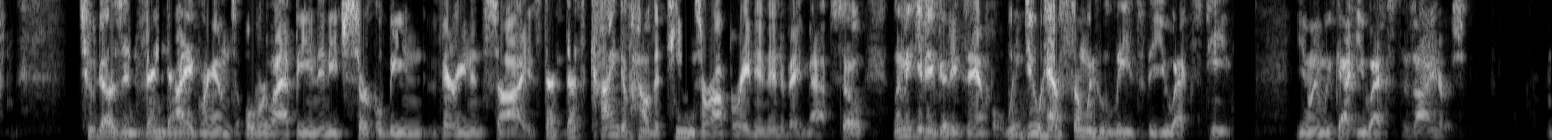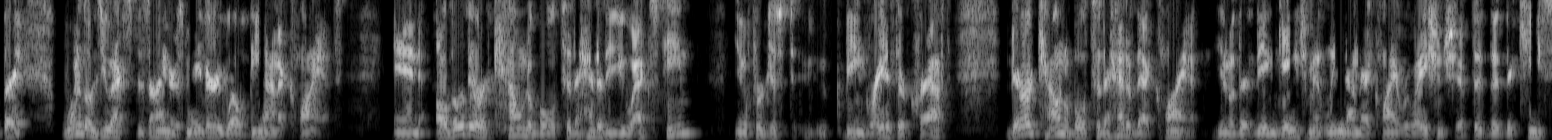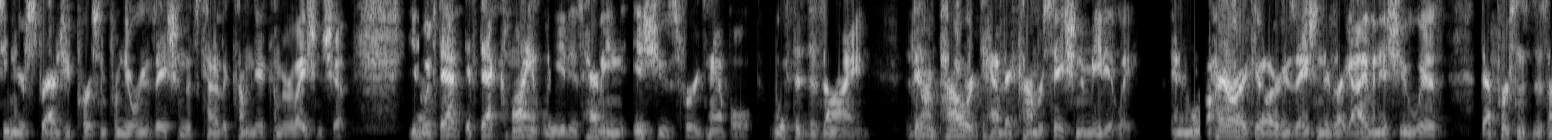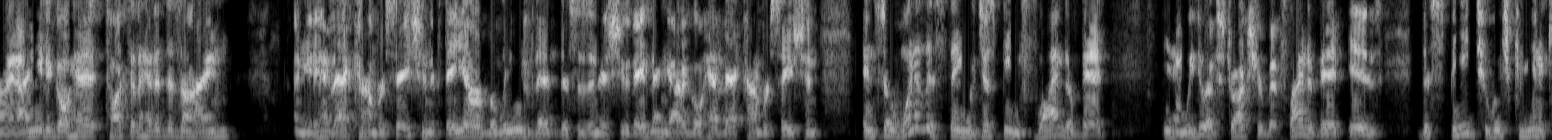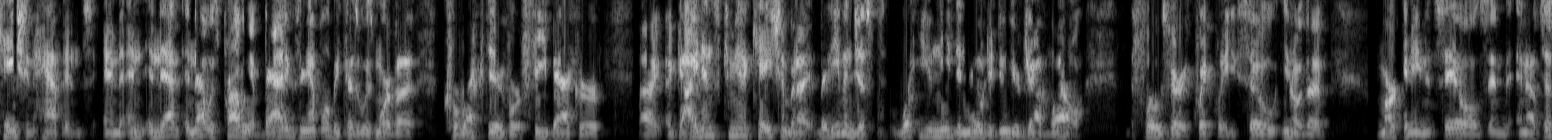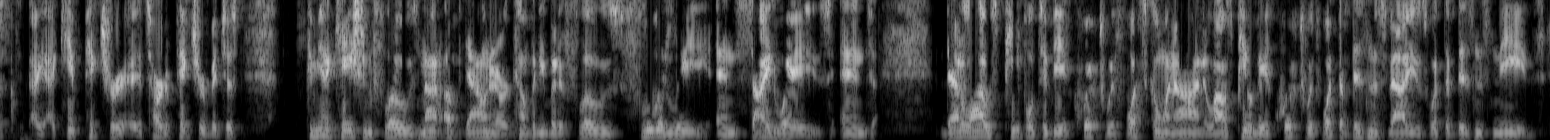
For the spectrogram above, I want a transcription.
two dozen Venn diagrams overlapping and each circle being varying in size. That that's kind of how the teams are operating in Innovate Map. So let me give you a good example. We do have someone who leads the UX team, you know, and we've got UX designers. But one of those UX designers may very well be on a client. And although they're accountable to the head of the UX team, you know, for just being great at their craft, they're accountable to the head of that client, you know, the, the engagement lead on that client relationship, the, the, the key senior strategy person from the organization that's kind of the company to company relationship. You know, if that if that client lead is having issues, for example, with the design, they're empowered to have that conversation immediately. In a more hierarchical organization, they'd be like, I have an issue with that person's design. I need to go ahead, talk to the head of design I need to have that conversation. If they are believe that this is an issue, they've then got to go have that conversation. And so one of this thing of just being flattened a bit, you know, we do have structure, but flattened a bit is the speed to which communication happens. And and, and that and that was probably a bad example because it was more of a corrective or feedback or uh, a guidance communication. But I, but even just what you need to know to do your job well flows very quickly. So you know the marketing and sales and and I'll just I, I can't picture it's hard to picture, but just communication flows not up down at our company, but it flows fluidly and sideways and that allows people to be equipped with what's going on. It allows people to be equipped with what the business values, what the business needs,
